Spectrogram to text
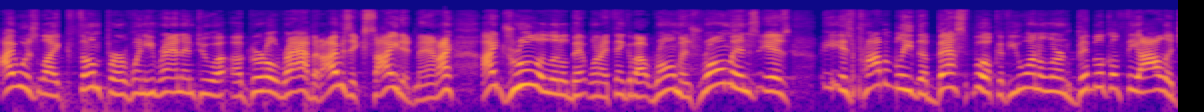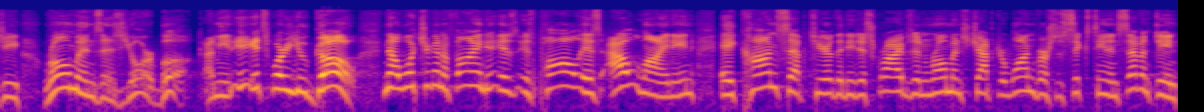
I was like Thumper when he ran into a, a girdle rabbit. I was excited, man. I, I drool a little bit when I think about Romans. Romans is is probably the best book if you want to learn biblical theology. Romans is your book. I mean, it's where you go. Now, what you're going to find is, is Paul is outlining a concept here that he describes in Romans chapter 1, verses 16 and 17.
